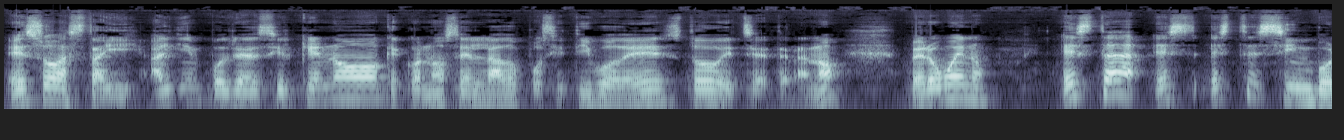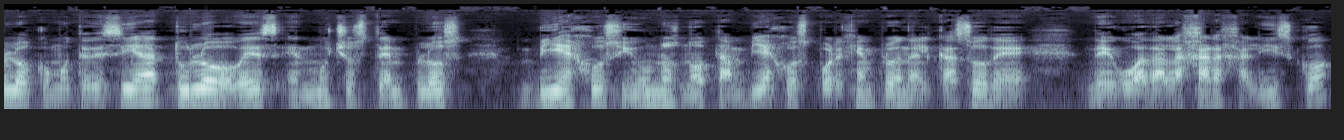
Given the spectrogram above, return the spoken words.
eso hasta ahí. Alguien podría decir que no, que conoce el lado positivo de esto, etcétera, ¿no? Pero bueno, esta, es, este símbolo, como te decía, tú lo ves en muchos templos viejos y unos no tan viejos. Por ejemplo, en el caso de, de Guadalajara, Jalisco,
